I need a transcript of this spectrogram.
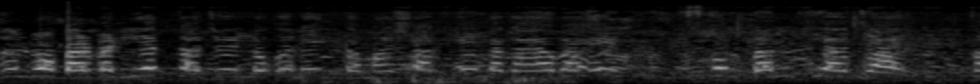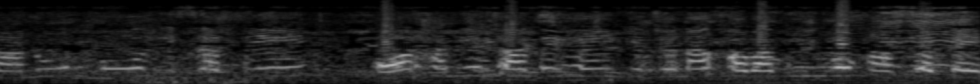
जुल्म बर्बरियत का जो इन लोगों ने एक तमाशा खेल लगाया हुआ है, इसको बंद किया जाए। कानून को, इज़्ज़त दें और हम ये चाहते हैं कि जो ना खातन को खासतौर पे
